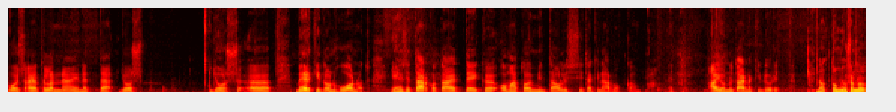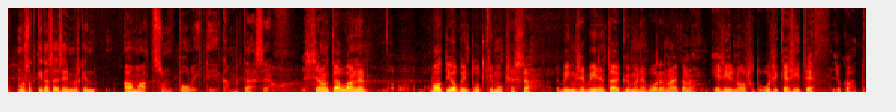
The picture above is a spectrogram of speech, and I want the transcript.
voisi ajatella näin, että jos jos ö, merkit on huonot, niin se tarkoita, etteikö oma toiminta olisi sitäkin arvokkaampaa. Että aion nyt ainakin yrittää. No Tommi Usan nostat kirjassa esiin myöskin Amazon-politiikan. Mitä se on? Se on tällainen valtiopin tutkimuksessa viimeisen viiden tai kymmenen vuoden aikana esiin noussut uusi käsite, joka t-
